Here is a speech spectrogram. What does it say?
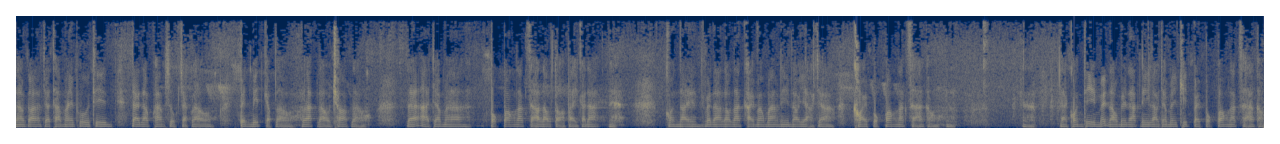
แล้วก็จะทำให้ผู้ที่ได้รับความสุขจากเรา เป็นมิตรกับเรา รักเราชอบเรา และอาจจะมาปกป้องรักษาเราต่อไปก็ได้ คนใดเวลาเรารักใครมาก ๆ นี้เราอยากจะคอยปกป้องรักษาเขาแต่คนที่เราไม่รักนี้เราจะไม่คิดไปปกป้องรักษาเขา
